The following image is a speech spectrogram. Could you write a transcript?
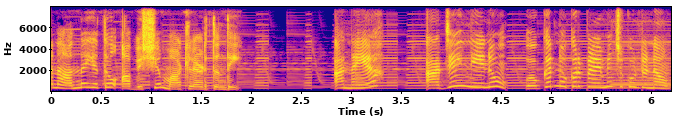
తన అన్నయ్యతో ఆ విషయం మాట్లాడుతుంది. అన్నయ్య అజయ్ నేను ఒకరినొకరు ప్రేమించుకుంటున్నాం.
